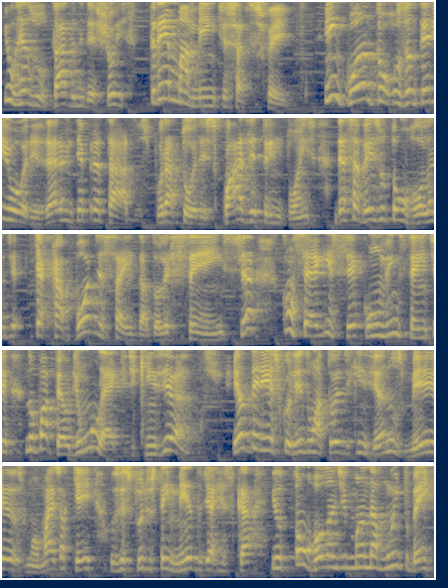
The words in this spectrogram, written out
e o resultado me deixou extremamente satisfeito. Enquanto os anteriores eram interpretados por atores quase trintões, dessa vez o Tom Holland, que acabou de sair da adolescência, consegue ser convincente no papel de um moleque de 15 anos. Eu teria escolhido um ator de 15 anos mesmo, mas ok, os estúdios têm medo de arriscar e o Tom Holland manda muito bem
